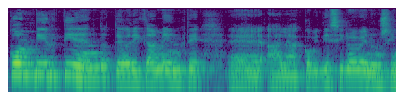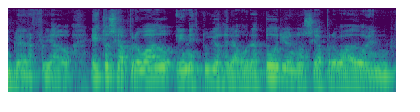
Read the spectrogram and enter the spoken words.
convirtiendo teóricamente eh, a la COVID-19 en un simple resfriado. Esto se ha probado en estudios de laboratorio, no se ha probado en,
